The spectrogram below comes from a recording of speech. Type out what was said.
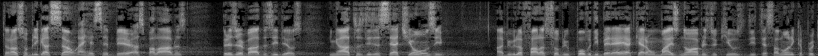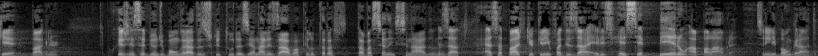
Então, nossa obrigação é receber as palavras preservadas de Deus. Em Atos 17, 11, a Bíblia fala sobre o povo de Bereia, que eram mais nobres do que os de Tessalônica. Por quê, Wagner? Porque eles recebiam de bom grado as escrituras e analisavam aquilo que estava sendo ensinado. Né? Exato. Essa parte que eu queria enfatizar. Eles receberam a palavra Sim. de bom grado.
